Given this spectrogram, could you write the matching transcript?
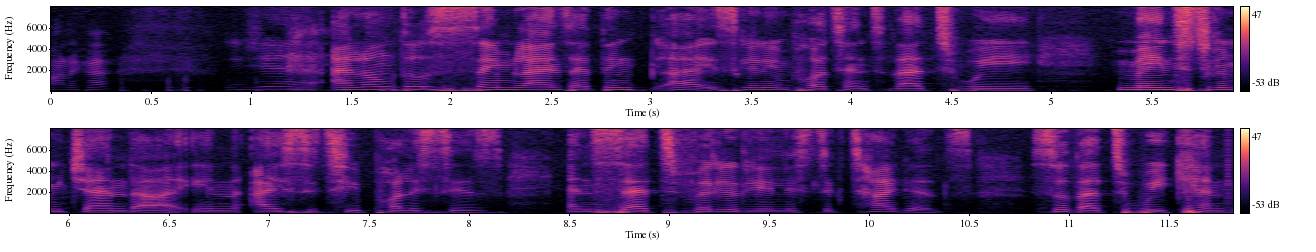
Onica? Yeah, along those same lines, I think uh, it's really important that we mainstream gender in ICT policies and set very realistic targets so that we can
